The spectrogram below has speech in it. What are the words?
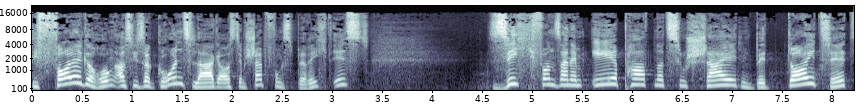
Die Folgerung aus dieser Grundlage aus dem Schöpfungsbericht ist, sich von seinem Ehepartner zu scheiden, bedeutet,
